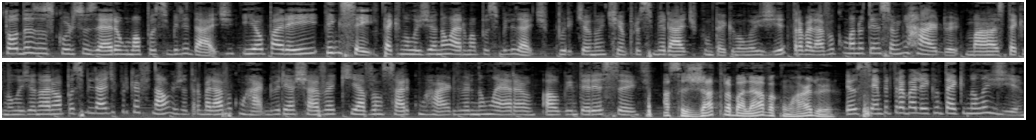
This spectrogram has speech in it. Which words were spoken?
todos os cursos eram uma possibilidade. E eu parei, pensei, tecnologia não era uma possibilidade, porque eu não tinha proximidade com tecnologia. Trabalhava com manutenção em hardware, mas tecnologia não era uma possibilidade porque afinal eu já trabalhava com hardware e achava que avançar com hardware não era algo interessante. Ah, você já trabalhava com hardware? Eu sempre trabalhei com tecnologia.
